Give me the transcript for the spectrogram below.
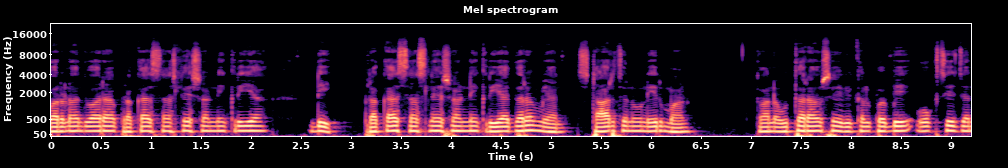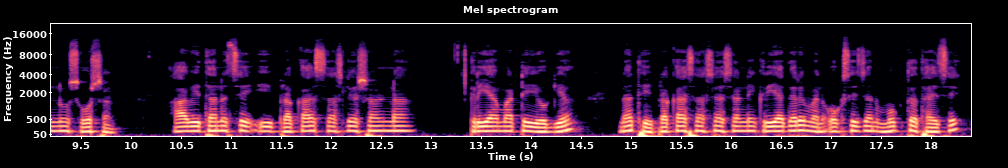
પર્ણ દ્વારા પ્રકાશ સંશ્લેષણની ક્રિયા. ડી. પ્રકાશ સંશ્લેષણની ક્રિયા દરમિયાન સ્ટાર્ચનું નિર્માણ. તો આનો ઉત્તર આવશે વિકલ્પ બે, ઓક્સિજનનું શોષણ. આ વિધાન છે એ પ્રકાશ સંશ્લેષણના ક્રિયા માટે યોગ્ય નથી. પ્રકાશ સંશ્લેષણની ક્રિયા દરમિયાન ઓક્સિજન મુક્ત થાય છે,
